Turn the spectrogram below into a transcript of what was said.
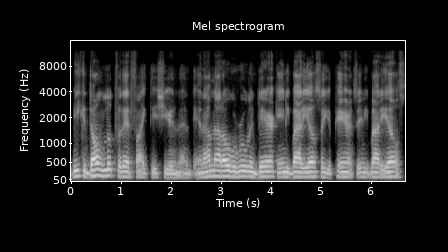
Beacon, don't look for that fight this year. And, and I'm not overruling Derrick or anybody else or your parents or anybody else.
